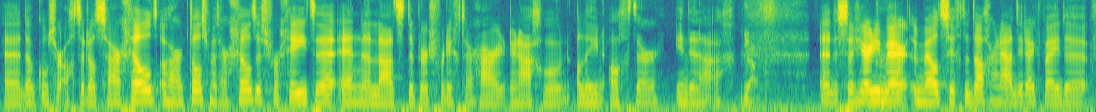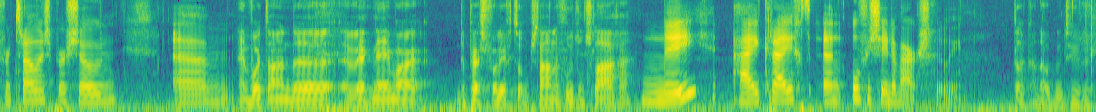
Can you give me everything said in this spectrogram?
Eh, dan komt ze erachter dat ze haar geld, haar tas met haar geld is vergeten. En laat de persverlichter haar daarna gewoon alleen achter in Den Haag. Ja. De stagiair die meldt zich de dag erna direct bij de vertrouwenspersoon. Ehm, En wordt dan de werknemer, de persvoorlichter, op staande voet ontslagen? nee, hij krijgt een officiële waarschuwing. Dat kan ook natuurlijk.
